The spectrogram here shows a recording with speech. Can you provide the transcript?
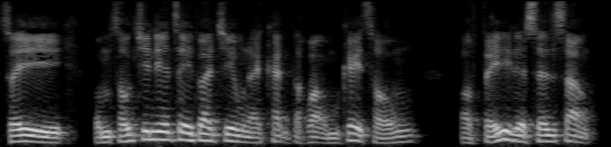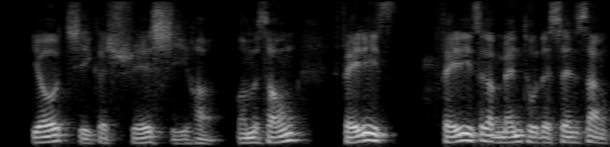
所以，我们从今天这一段经文来看的话，我们可以从啊腓力的身上有几个学习哈。我们从腓力腓力这个门徒的身上，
